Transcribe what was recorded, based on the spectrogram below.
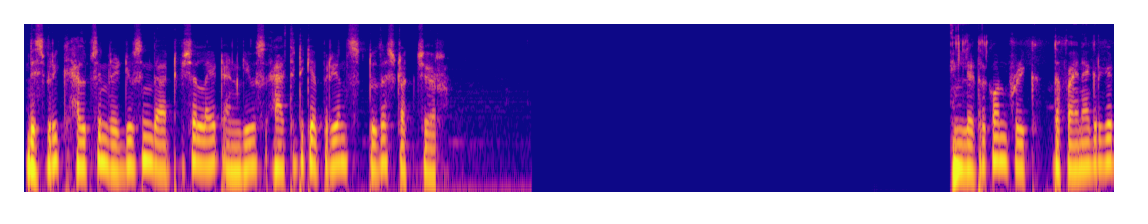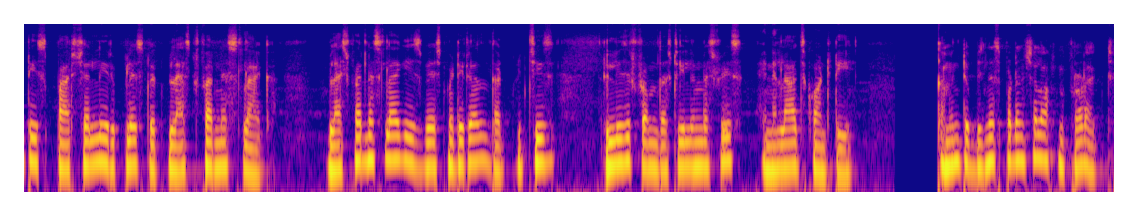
This brick helps in reducing the artificial light and gives aesthetic appearance to the structure. In Litracon brick, the fine aggregate is partially replaced with blast furnace slag. Blast furnace slag is waste material that which is released from the steel industries in a large quantity. Coming to business potential of my product,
